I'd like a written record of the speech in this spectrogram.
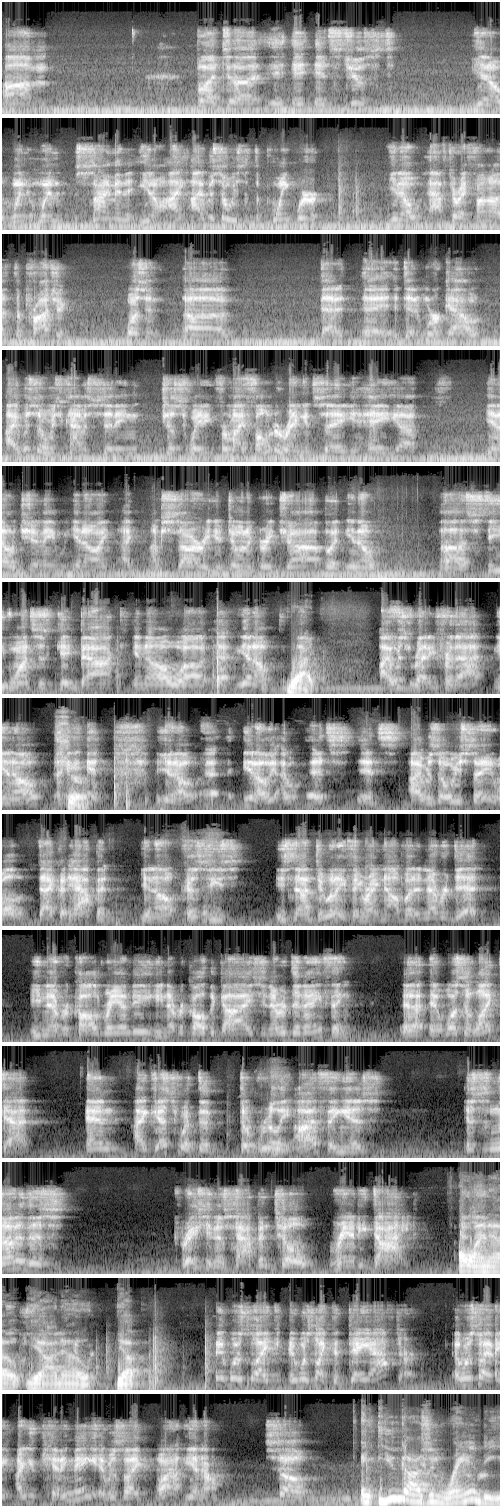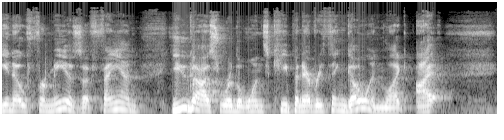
Um, but uh, it, it, it's just you know when when Simon you know I, I was always at the point where you know after I found out that the project wasn't uh, that it, uh, it didn't work out I was always kind of sitting just waiting for my phone to ring and say hey uh, you know Jimmy you know I, I I'm sorry you're doing a great job but you know uh, Steve wants his gig back you know uh, you know right. I was ready for that, you know. Sure. you know, uh, you know, it's it's. I was always saying, well, that could happen, you know, because he's he's not doing anything right now, but it never did. He never called Randy. He never called the guys. He never did anything. Uh, it wasn't like that. And I guess what the the really odd thing is, is none of this craziness happened till Randy died. Oh, I know. Yeah, I know. Yep. It was like it was like the day after. It was like, are you kidding me? It was like, wow, you know. So And you guys and Randy, you know, for me as a fan, you guys were the ones keeping everything going. Like I,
